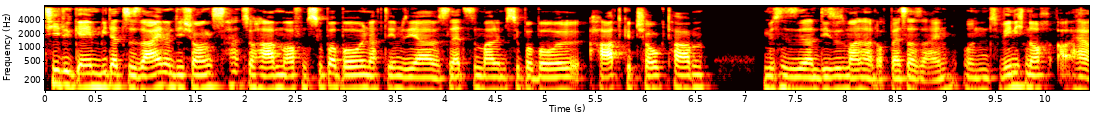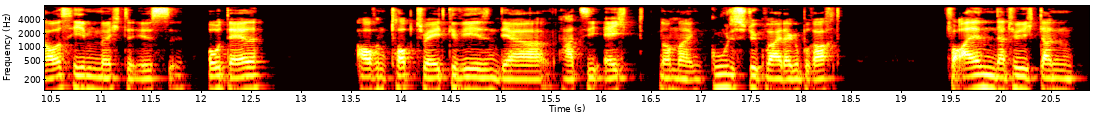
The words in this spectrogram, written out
Titelgame wieder zu sein und die Chance zu haben auf den Super Bowl, nachdem sie ja das letzte Mal im Super Bowl hart gechoked haben, müssen sie dann dieses Mal halt auch besser sein. Und wen ich noch herausheben möchte, ist Odell, auch ein Top-Trade gewesen, der hat sie echt nochmal ein gutes Stück weitergebracht. Vor allem natürlich dann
